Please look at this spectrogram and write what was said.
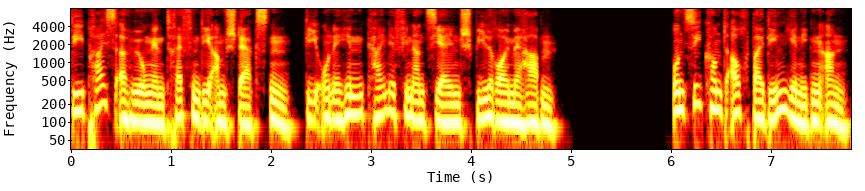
Die Preiserhöhungen treffen die am stärksten, die ohnehin keine finanziellen Spielräume haben. Und sie kommt auch bei denjenigen an,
